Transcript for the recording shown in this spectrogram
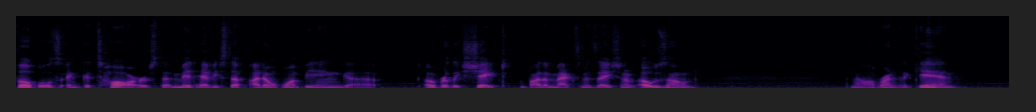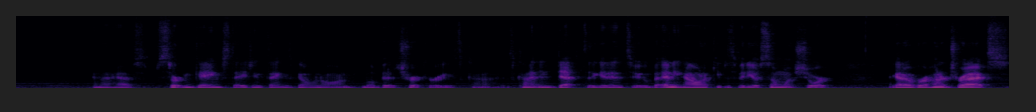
vocals and guitars, that mid-heavy stuff I don't want being uh, overly shaped by the maximization of ozone. And I'll run it again. And I have certain gain staging things going on, a little bit of trickery. It's kind of it's kind of in depth to get into, but anyhow, I want to keep this video somewhat short. I got over 100 tracks.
